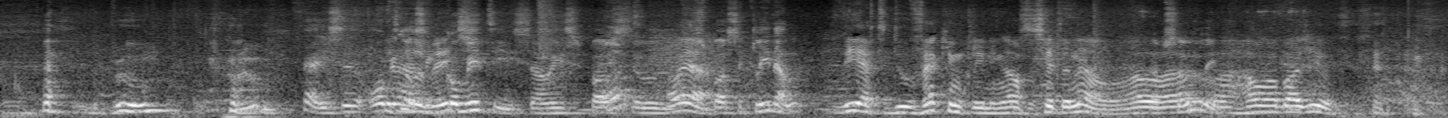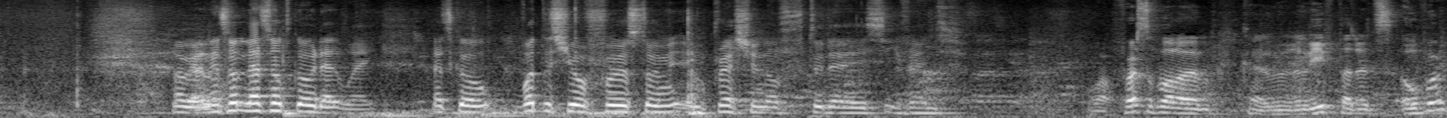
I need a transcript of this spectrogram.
The broom. Yeah, he's the organizing bitch. committee, so he's supposed to Oh, yeah. supposed to clean up. We have to do vacuum cleaning after Citronel. How, uh, Absolutely. How, how about you? okay, let's not let's not go that way. Let's go. What is your first impression of today's event? Well, first of all, I'm kind of relieved that it's over,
